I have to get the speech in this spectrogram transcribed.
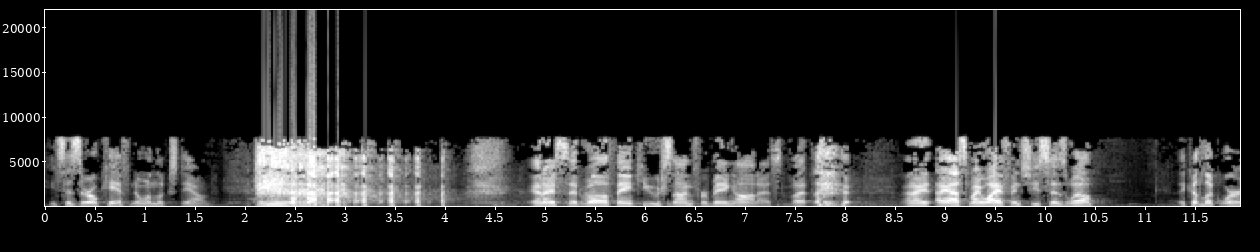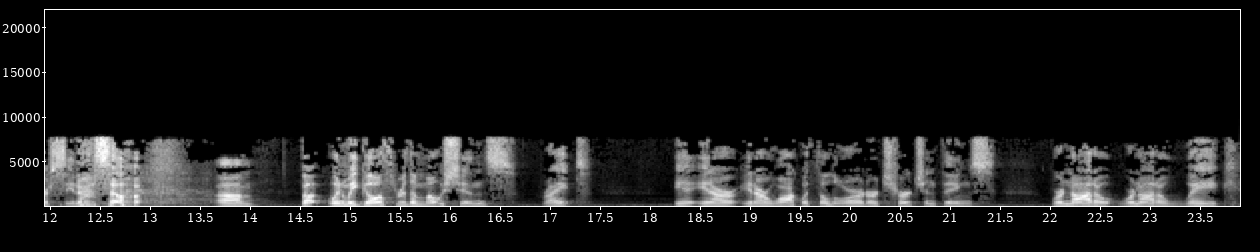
he says, they're okay if no one looks down. and I said, Well, thank you, son, for being honest. But and I, I asked my wife, and she says, Well, they could look worse, you know. So, um, but when we go through the motions, right? in, in, our, in our walk with the Lord, our church and things, we're not, a, we're not awake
